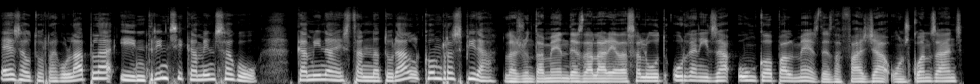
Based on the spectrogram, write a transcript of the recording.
és autorregulable i intrínsecament segur. Caminar és tan natural com respirar. L'Ajuntament, des de l'àrea de salut, organitza un cop al mes des de fa ja uns quants anys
